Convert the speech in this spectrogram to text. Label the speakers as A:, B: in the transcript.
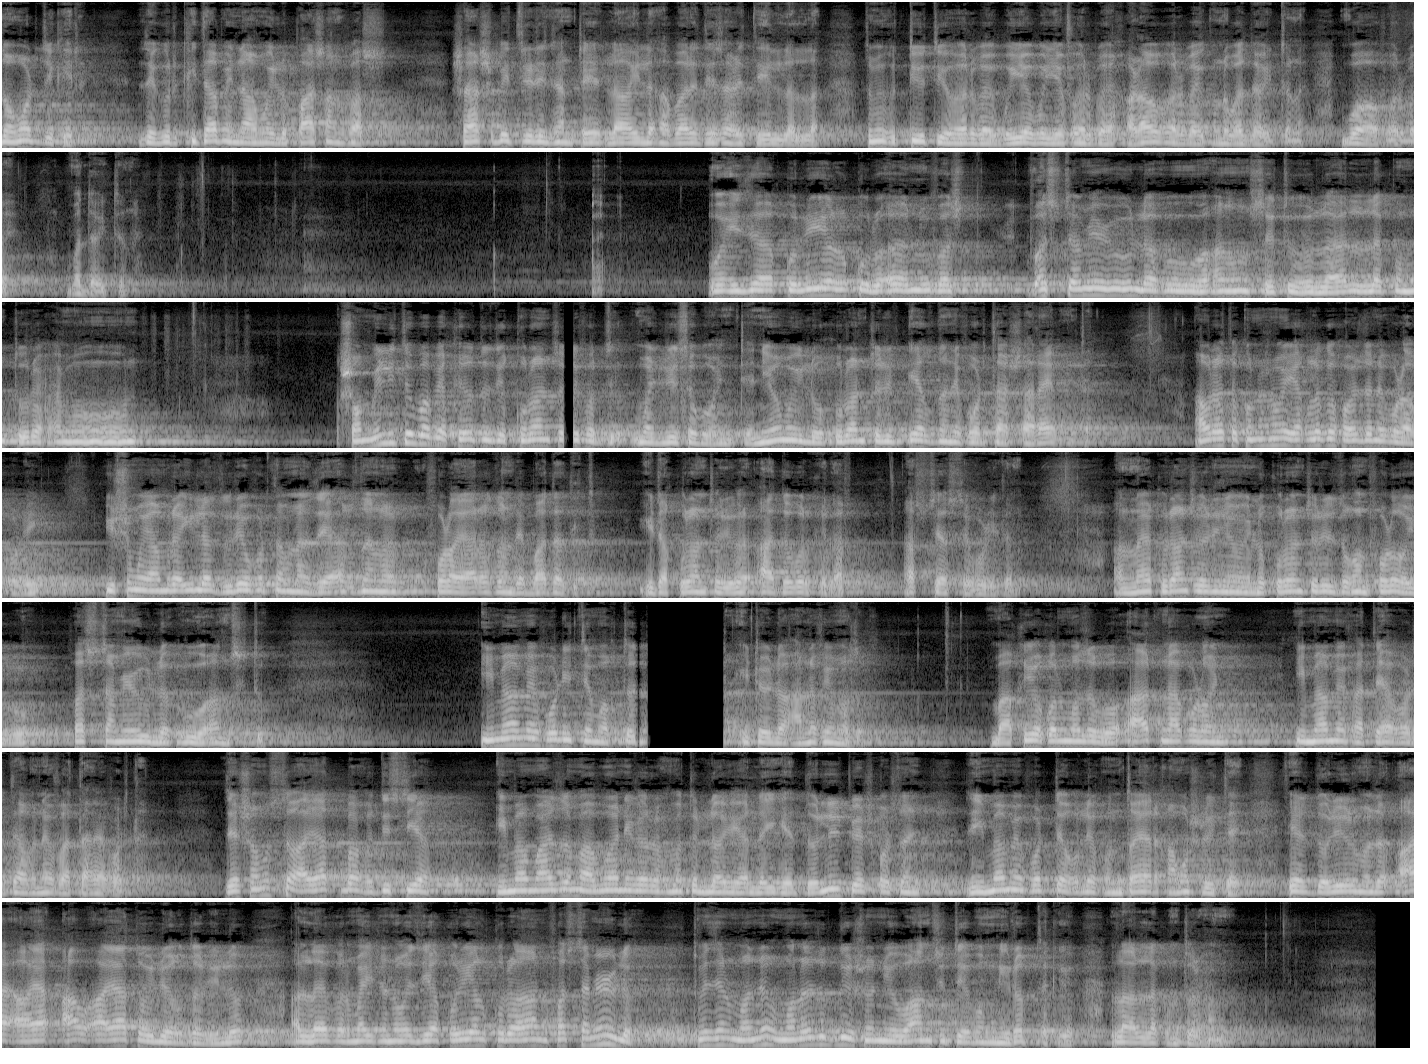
A: দমর জিকির যেগুর খিতাবে নাম হইল পাস আন পাস শ্বাস বিত্রির জানতে লা ইলাহা বারে দিশাড়িতে ইল্লাল্লাহ তুমি হুত্তি হুত্তি পারবে বইয়া বইয়া পারবে হাড়াও পারবে কোনো বাধা হইতো না বোয়া পারবে বাধা হইতো না وإذا قرئ القرآن فاست- فاستمعوا له وأنصتوا لعلكم ترحمون সম্মিলিতভাবে কেউ যদি কোরআন শরীফের মজলিস বইতে নিয়ম হইল কোরআন শরীফ একজনে পড়তা সারাই হইতা আমরা তো কোনো সময় একলগে কয়েকজনে পড়া পড়ি এই সময় আমরা ইলা জুড়ে পড়তাম না যে একজনের পড়ায় আর একজনের বাধা দিত এটা কোরআন শরীফের আদবর খেলাফ আস্তে আস্তে পড়িতাম আল্লাহ কোরআন শরীফ নিয়ম হইল কোরআন শরীফ যখন পড়া হইব ফার্স্ট আমি হু আনছিত ইমামে পড়িতে মক্তদ, এটা হইল হানফি মজব বাকি অকল মজব আর না পড়েন ইমামে ফাতেহা পড়তে আপনি ফাতাহা পড়তে। যে সমস্ত আয়াত বা হদিসিয়া ইমাম আজম আবু হানিফা রহমতুল্লাহ আল্লাহে দলিল পেশ করছেন যে ইমামে পড়তে হলে হুন্তায় আর খামোশ রইতে এর দলিলের মধ্যে আ- আয়া- আও আয়াত হইল এক দলিল আল্লাহ ফরমাইছেন ওজিয়া কুরিয়াল কোরআন ফাস্তামি হইল তুমি যেন মনো- মনোযোগ দিয়ে শুনিও আনসিত এবং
